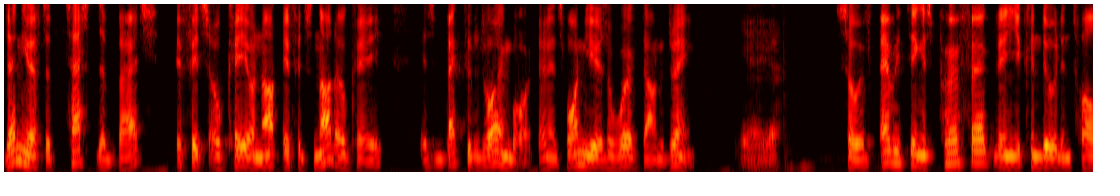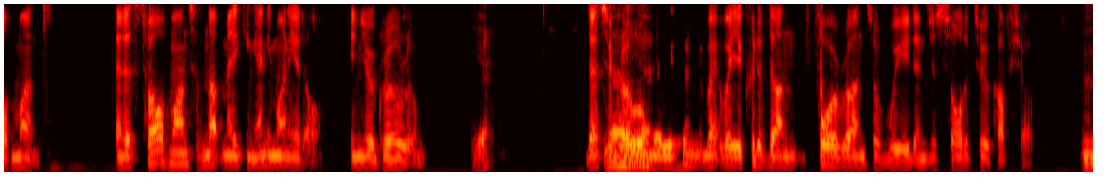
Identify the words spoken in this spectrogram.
Then you have to test the batch if it's okay or not. If it's not okay, it's back to the drawing board and it's one year's of work down the drain. yeah, yeah. So if everything is perfect, then you can do it in 12 months. And it's 12 months of not making any money at all in your grow room. Yeah. That's a No, grow yeah. room where you, can, where where you could have done four runs of weed and just sold it to a coffee shop. Hmm.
